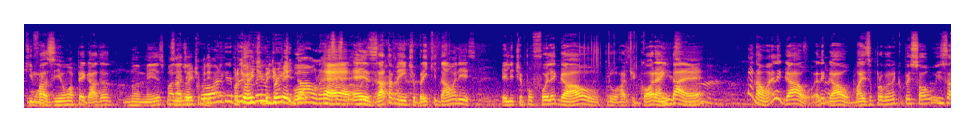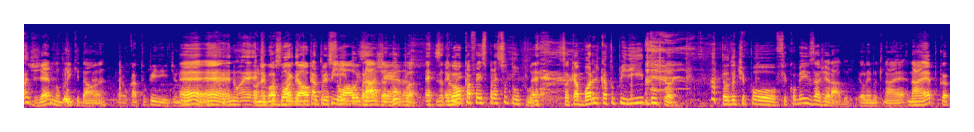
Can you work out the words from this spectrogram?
que Muito. faziam uma pegada na mesma linha do Hate hardcore, Breed. Porque o Hate Breed pegou. né, É, é, exatamente. O breakdown ele, ele tipo foi legal pro hardcore, ainda é. É, não, é legal, é legal. Mas o problema é que o pessoal exagera no breakdown, né? É o catupiry de novo. É, é, é, não- é, É um tipo negócio borda legal de que o pessoal dobrada, exagera. dupla. É, É, igual o café expresso duplo. Só que a borda de catupiry dupla. Então, do tipo, ficou meio exagerado. Eu lembro que na, é- na época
